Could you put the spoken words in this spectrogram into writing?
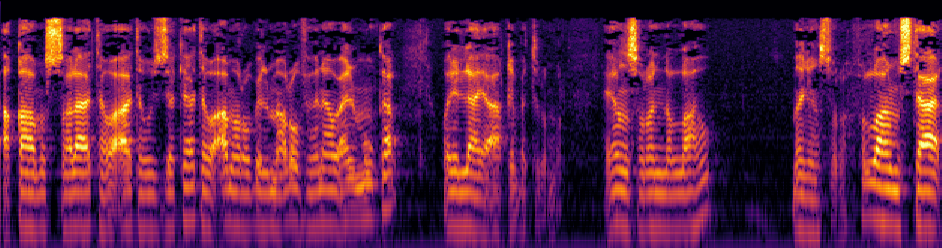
أقاموا الصلاة وآتوا الزكاة وأمروا بالمعروف ونهوا عن المنكر ولله عاقبة الأمور. ينصرن الله من ينصره. فالله المستعان.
